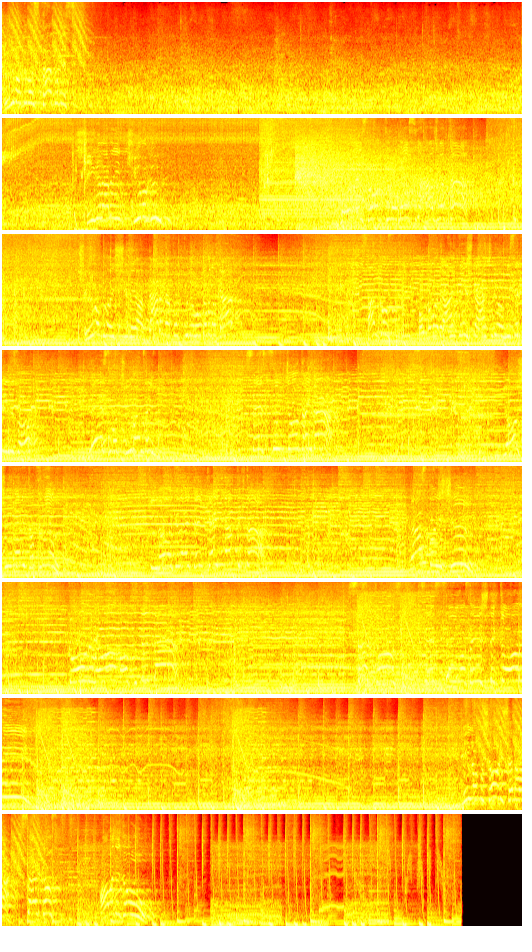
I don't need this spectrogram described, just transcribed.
注目のスタートです。シグナルに注目。東大ソロックのレースが始まった。注目の1周目は誰がトップで戻るのか。3コースここまで安定した走りを見せているぞ。レースも中盤戦。周目に突入。気の抜けない展開になってきた。ラスト1周。見事勝利したのはスターコス。おめでとう。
